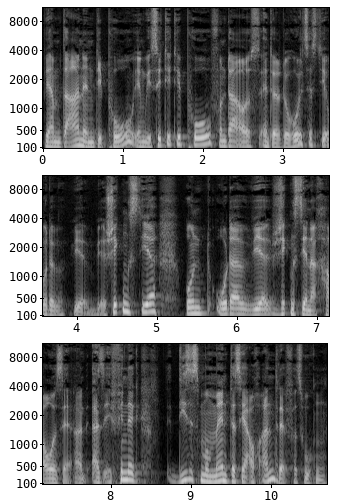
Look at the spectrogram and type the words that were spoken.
Wir haben da ein Depot, irgendwie City Depot. Von da aus entweder du holst es dir oder wir, wir schicken es dir und oder wir schicken es dir nach Hause. Also ich finde dieses Moment, das ja auch andere versuchen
